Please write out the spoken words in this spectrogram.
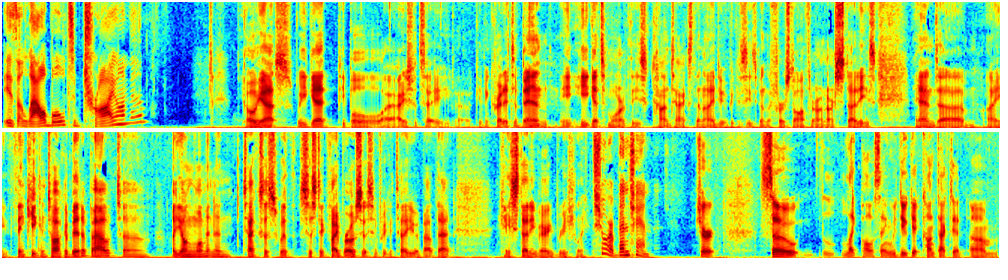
is allowable to try on them? Oh yes, we get people. I should say, uh, giving credit to Ben, he, he gets more of these contacts than I do because he's been the first author on our studies, and um, I think he can talk a bit about uh, a young woman in Texas with cystic fibrosis. If we could tell you about that case study very briefly. Sure, Ben Chan. Sure. So, like Paul was saying, we do get contacted um,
